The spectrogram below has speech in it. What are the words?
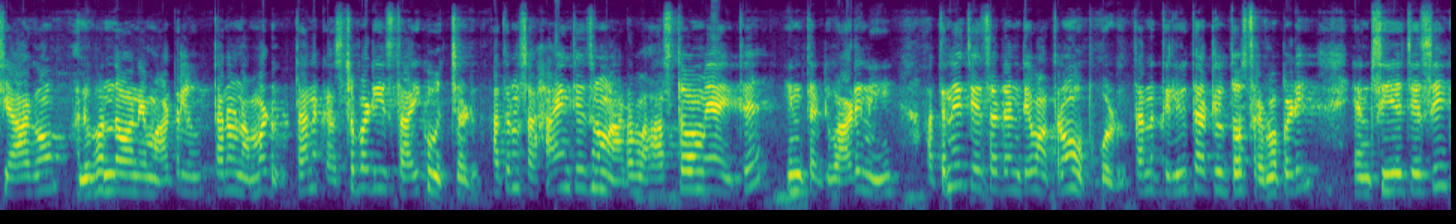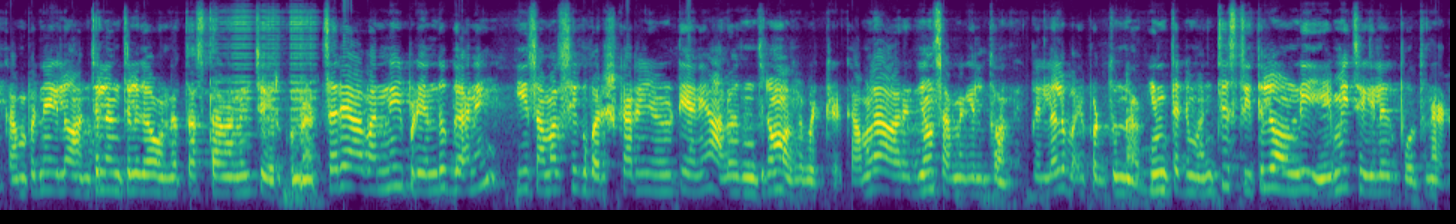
త్యాగం అనుబంధం అనే మాటలు తను నమ్మడు. తన కష్టపడి ఈ స్థాయికి వచ్చాడు. అతను సహాయం చేసిన మాట వాస్తవమే అయితే ఇంతటి వాడిని అతనే చేశాడంటే మాత్రం ఒప్పుకోడు. తన తెలివితేటలతో శ్రమపడి ఎంసీఏ చేసి కంపెనీలో అంచెలంచెలుగా ఉన్నత స్థానానికి చేరుకున్నాడు. సరే అవన్నీ ఇప్పుడు ఎందుకు గాని ఈ సమస్యకు పరిష్కారం ఏమిటి అని ఆలోచించడం మొదలుపెట్టాడు. కమల ఆరోగ్యం సన్నగిలుతోంది పిల్లలు భయపడుతున్నారు. ఇంతటి మంచి స్థితిలో ఉండి ఏమీ చేయలేకపోతున్నాడు.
